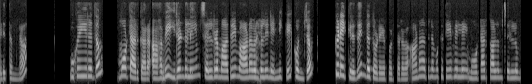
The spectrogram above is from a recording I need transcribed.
எடுத்தோம்னா புகையிரதம் மோட்டார் கார். ஆகவே இரண்டுலேயும் செல்ற மாதிரி மாணவர்களின் எண்ணிக்கை கொஞ்சம் கிடைக்கிறது இந்த தொடையை பொறுத்தளவு. ஆனா அது நமக்கு தேவையில்லை. மோட்டார் காலும் செல்லும்.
